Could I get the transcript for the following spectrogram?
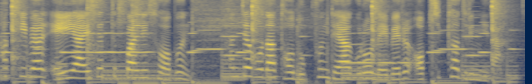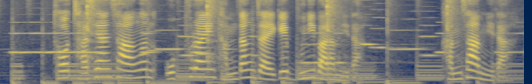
학기별 AI 세트 관리 수업은 현재보다 더 높은 대학으로 레벨을 업 시켜드립니다. 더 자세한 사항은 오프라인 담당자에게 문의 바랍니다. 감사합니다.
